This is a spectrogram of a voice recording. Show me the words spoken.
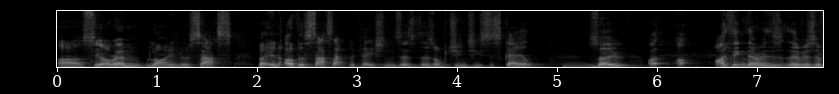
uh, CRM line of SaaS, but in other SaaS applications. There's there's opportunities to scale. So I, I, I think there is there is a,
